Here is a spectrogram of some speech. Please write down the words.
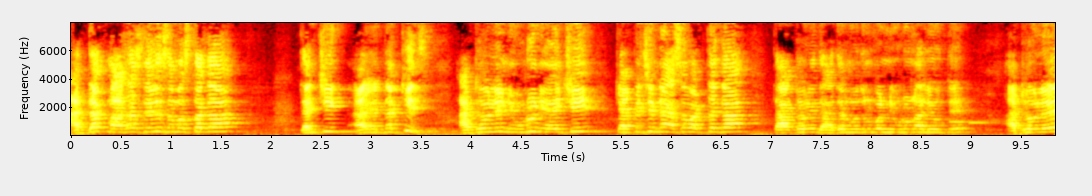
अद्याप मागासलेले समजता का? त्यांची नक्कीच आठवले निवडून यायची कॅपॅसिटी नाही असं वाटतं का? त्या आठवले दादरमधून पण निवडून आले होते. आठवले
